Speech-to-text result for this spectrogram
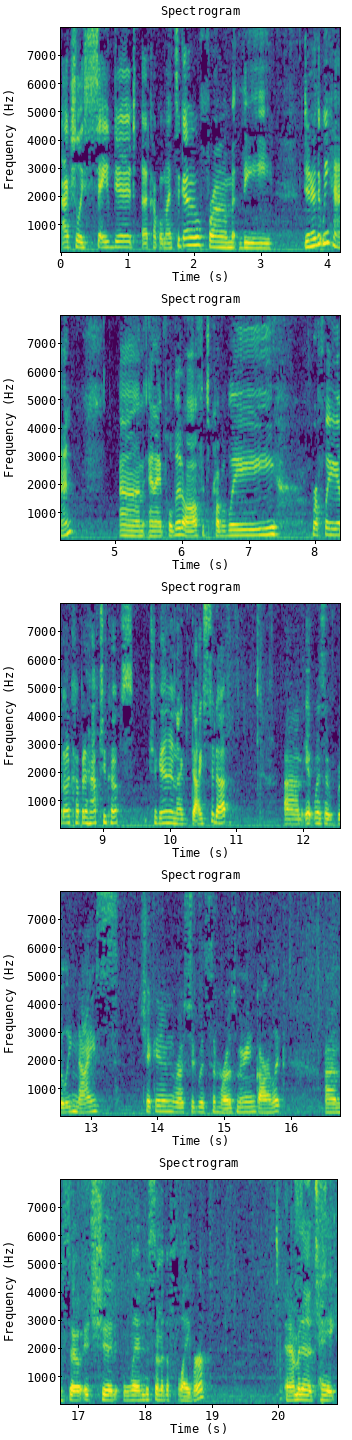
actually saved it a couple nights ago from the dinner that we had, um, and I pulled it off. It's probably roughly about a cup and a half, two cups chicken, and I diced it up. Um, it was a really nice chicken roasted with some rosemary and garlic. Um, so it should lend some of the flavor. And I'm going to take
